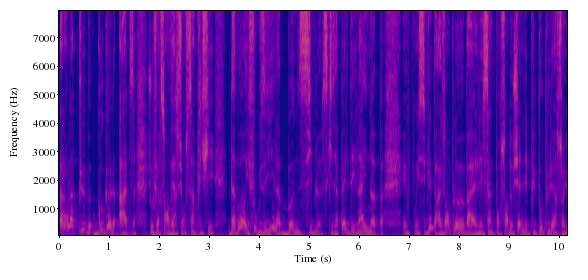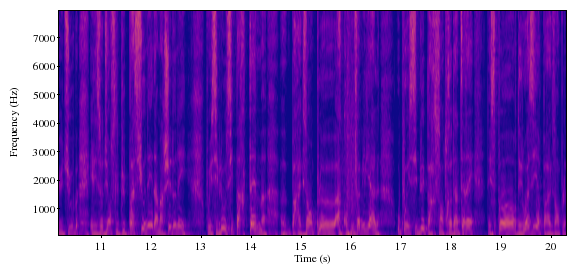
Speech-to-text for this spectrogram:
Alors la pub Google Ads, je vais vous faire ça en version simplifiée. D'abord, il faut que vous ayez la bonne cible, ce qu'ils appellent des line-up. Et vous pouvez cibler par exemple euh, bah, les 5% de chaînes les plus populaires sur YouTube et les audiences les plus passionnées d'un marché donné. Vous pouvez cibler aussi par thème, euh, par exemple euh, un contenu familial. Vous pouvez cibler par centre d'intérêt, des sports, des loisirs par exemple,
